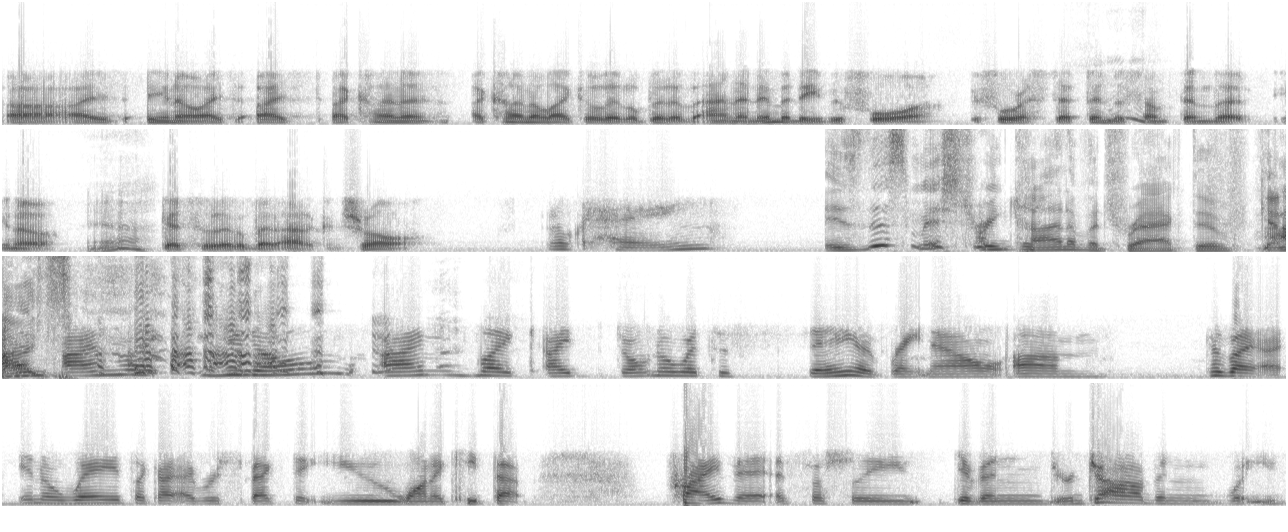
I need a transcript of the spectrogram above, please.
Uh, I, you know, I, I, I kind of, I kind of like a little bit of anonymity before, before I step into something that, you know, yeah. gets a little bit out of control. okay. Is this mystery kind of attractive? Can I? I'm, I'm like, you know, I'm like, I don't know what to say right now. Um, because I, I- in a way, it's like I, I respect that you want to keep that private, especially given your job and what you,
